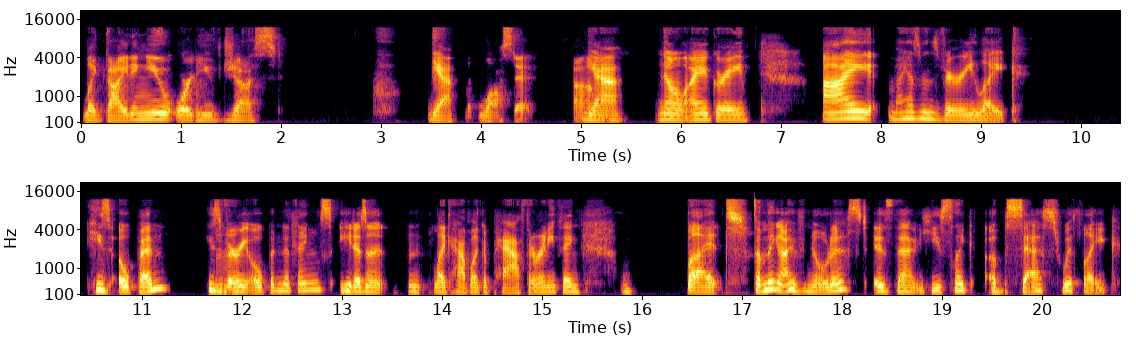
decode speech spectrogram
like guiding you or you've just Yeah. like, lost it. Um, yeah. No, I agree. I my husband's very like he's open. He's Mhm. very open to things. He doesn't mm, like have like a path or anything. But something I've noticed is that he's like obsessed with like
